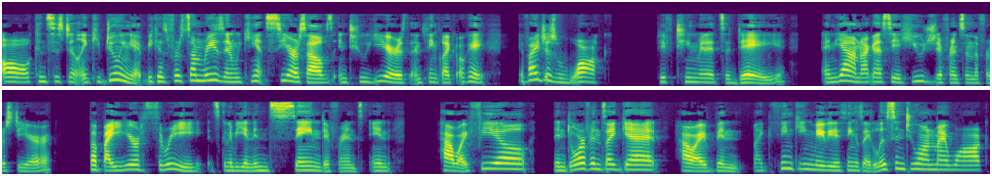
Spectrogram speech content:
all consistently keep doing it because for some reason we can't see ourselves in two years and think like, okay, if I just walk 15 minutes a day, and yeah, I'm not going to see a huge difference in the first year, but by year three, it's going to be an insane difference in how I feel, endorphins I get, how I've been like thinking, maybe the things I listen to on my walk,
